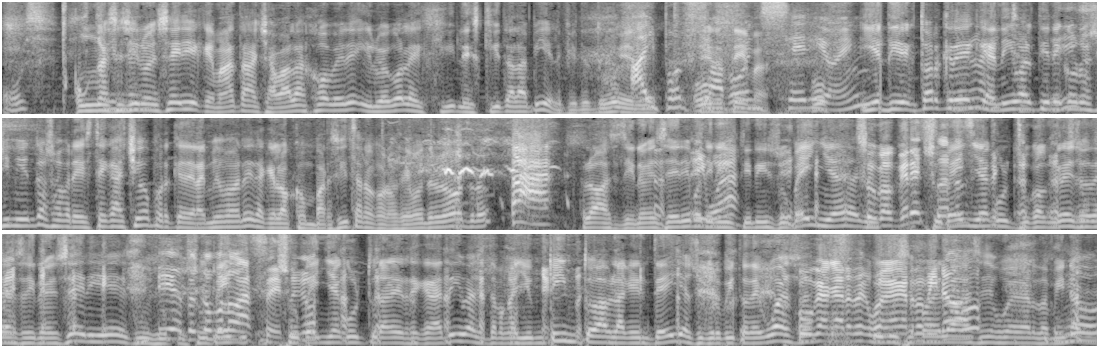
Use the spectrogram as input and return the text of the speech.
uy. un asesino en serie que mata a chavalas jóvenes y luego les, les quita la piel. Fíjate tú, el- Ay, por favor, en serio, ¿eh? Y el director cree no que Aníbal tiene conocimiento sobre este cacho porque de la misma manera que los comparsistas nos conocemos entre nosotros, los asesinos en serie pues, tienen, su peña, Su congreso, su, ¿no? peña, cul- su congreso de asesinos en serie, su, su- ¿Y esto su cómo lo peña, cultural y recreativa, se toman ahí un tinto, hablan entre ellas, su grupito de WhatsApp, y hace- juegan al dominó,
